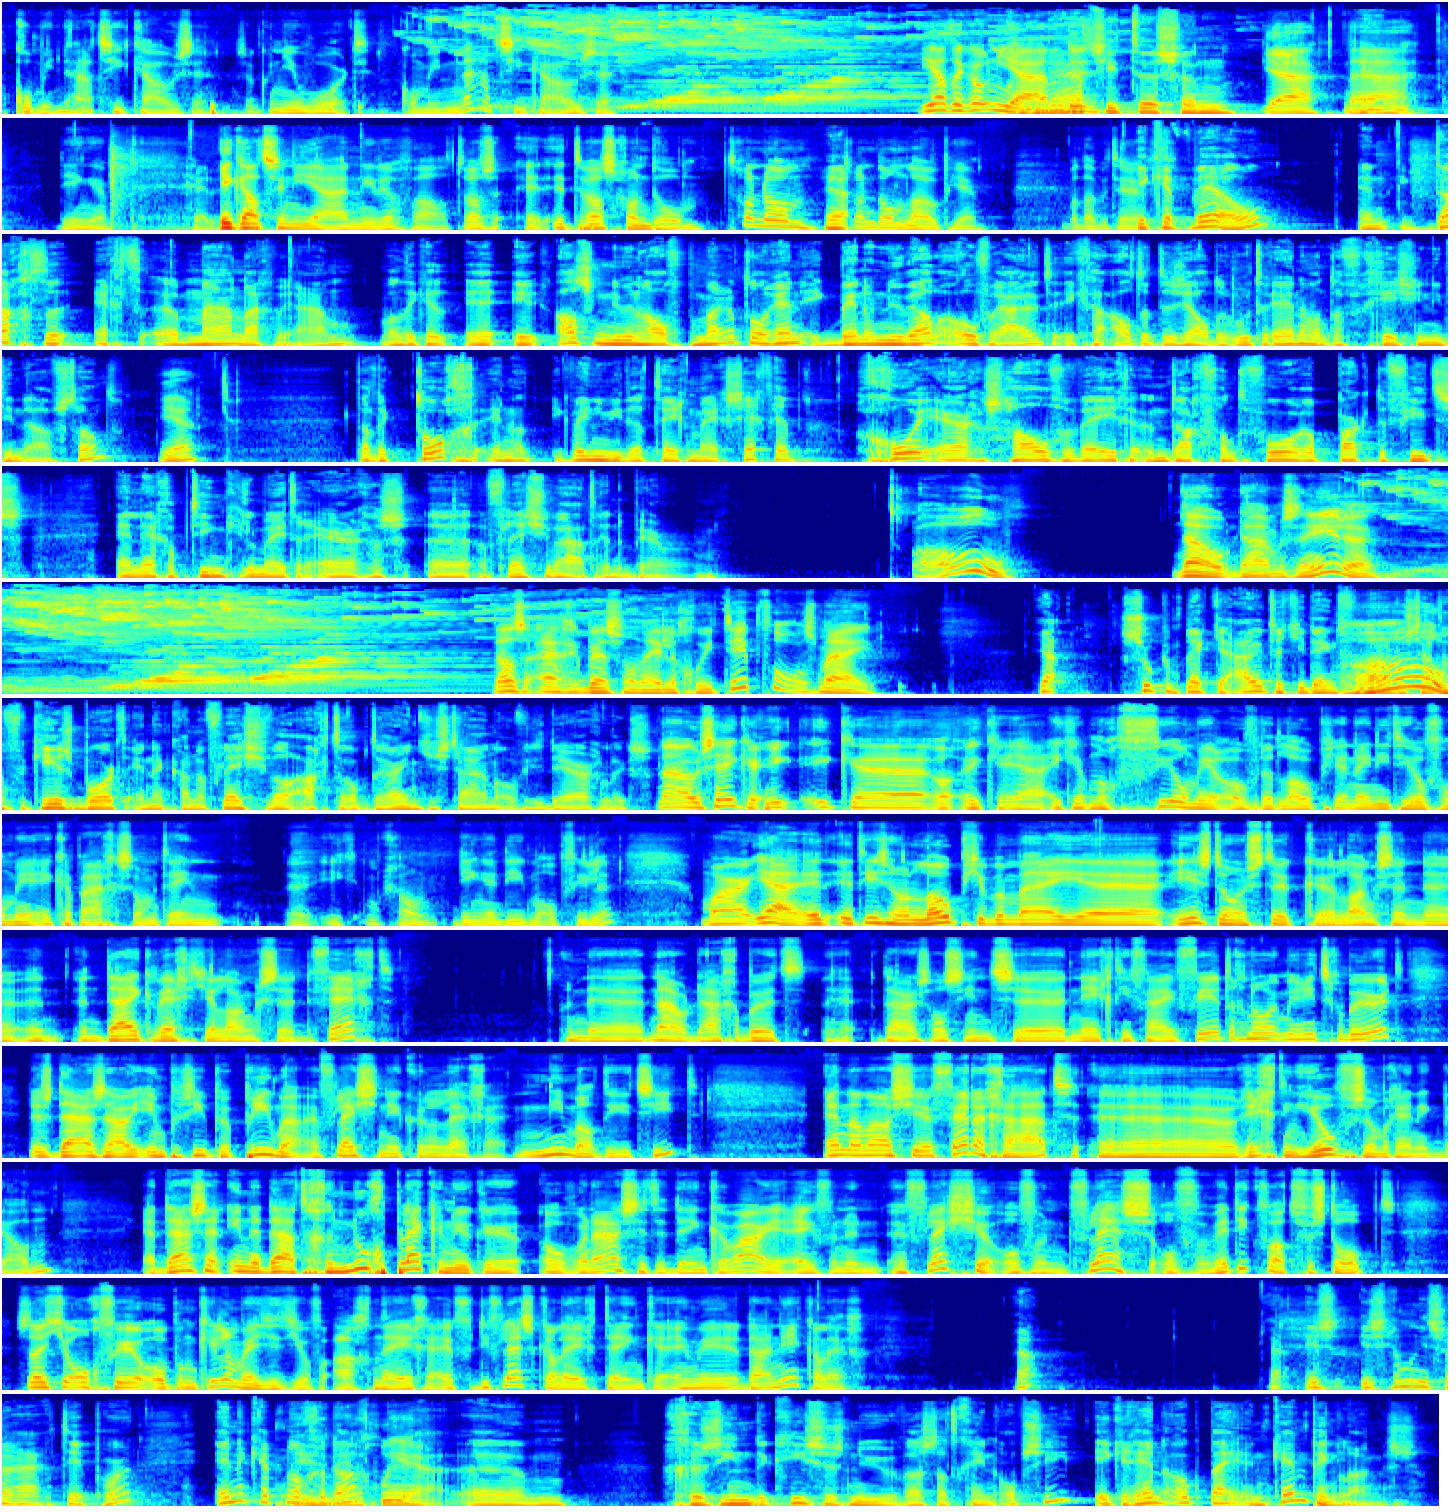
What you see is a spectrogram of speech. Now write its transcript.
Combinatiekousen, dat is ook een nieuw woord. Combinatiekousen. Die had ik ook niet aan. Dus, tussen... ja, nou ja, En- dingen. Ik had ze niet aan in ieder geval. Het was, het was gewoon dom. Het is gewoon dom. Het is Ja. gewoon dom loopje. Wat dat betreft. Ik heb wel, en ik dacht er echt eh, maandag weer aan, want ik, heb- eh, als ik nu een halve marathon ren, ik ben er nu wel over uit. Ik ga altijd dezelfde route rennen, want dan vergis je niet in de afstand. Ja? Dat ik toch, en dat- ik weet niet wie dat tegen mij gezegd heeft, gooi ergens halverwege een dag van tevoren, pak de fiets en leg op 10 kilometer ergens eh, een flesje water in de berm. Oh. Nou, dames en heren. Dat is eigenlijk best wel een hele goede tip volgens mij. Zoek een plekje uit dat je denkt van nou, er staat Oh. een verkeersbord en dan kan een flesje wel achter op het randje staan of iets dergelijks. Nou, zeker. Ik, ik, eh, ik, ja, ik heb nog veel meer over dat loopje. Nee, niet heel veel meer. Ik heb eigenlijk zo meteen eh, ik, gewoon dingen die me opvielen. Maar ja, het, het is een loopje bij mij. eh, eerst door een stuk langs een, een, een dijkwegje langs de Vecht. En, eh, nou, daar gebeurt, eh, daar is al sinds eh, 1945 nooit meer iets gebeurd. Dus daar zou je in principe prima een flesje neer kunnen leggen. Niemand die het ziet. En dan als je verder gaat, eh, richting Hilversum ren ik dan. Ja, daar zijn inderdaad genoeg plekken, nu ik erover na zit te denken, waar je even een, een flesje of een fles of weet ik wat verstopt. Zodat je ongeveer op een kilometertje of 8, 9 even die fles kan leeg tanken en weer daar neer kan leggen. Ja, is, is helemaal niet zo'n rare tip hoor. En ik heb nog gedacht, nou ja, ehm, gezien de crisis nu was dat geen optie. Ik ren ook bij een camping langs.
